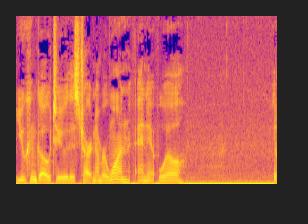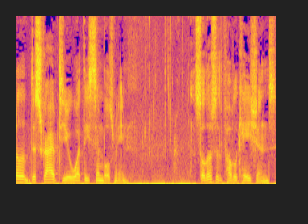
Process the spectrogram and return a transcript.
you can go to this chart number one and it will it'll describe to you what these symbols mean. So those are the publications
